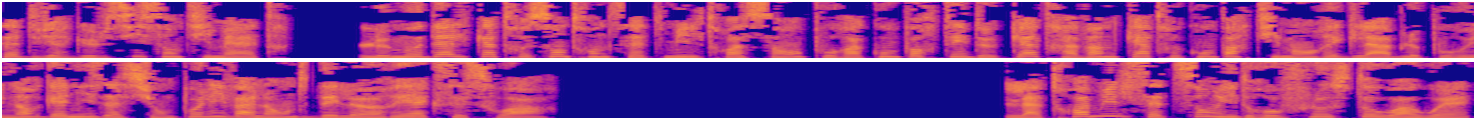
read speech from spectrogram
7,6 cm, le modèle 437300 pourra comporter de 4 à 24 compartiments réglables pour une organisation polyvalente des leurres et accessoires. La 3700 Hydroflow Stowaway,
